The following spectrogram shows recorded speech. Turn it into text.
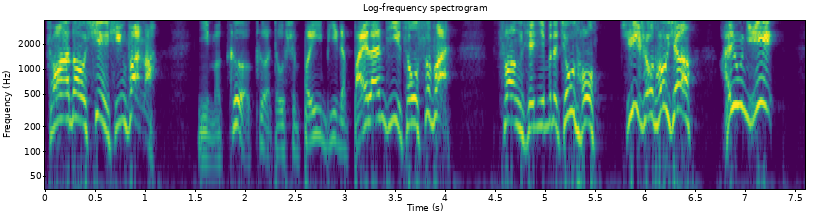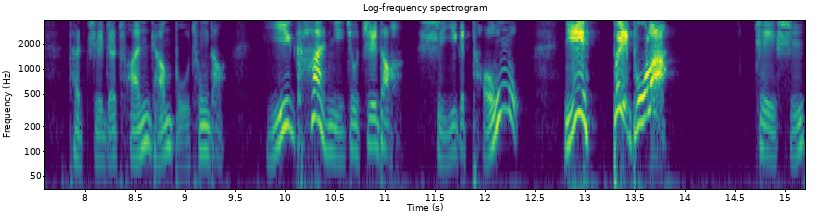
抓到现行犯了！你们个个都是卑鄙的白兰地走私犯！放下你们的酒桶，举手投降！还有你，他指着船长补充道。一看你就知道是一个头目，你被捕了。这时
